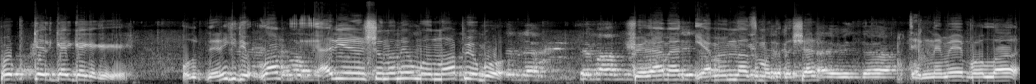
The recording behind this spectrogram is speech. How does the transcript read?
Hop gel gel gel gel gel. Oğlum nereye gidiyor? Lan her yer ışınlanıyor mu? Ne yapıyor bu? Şöyle hemen yemem lazım arkadaşlar. Teknemi valla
